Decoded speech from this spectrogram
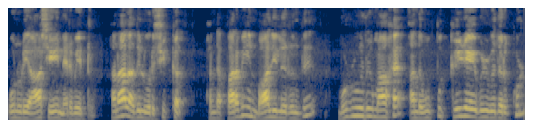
உன்னுடைய ஆசையை நிறைவேற்றும். ஆனால் அதில் ஒரு சிக்கல். அந்த பறவையின் வாலிலிருந்து முழுவதுமாக அந்த உப்பு கீழே விழுவதற்குள்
